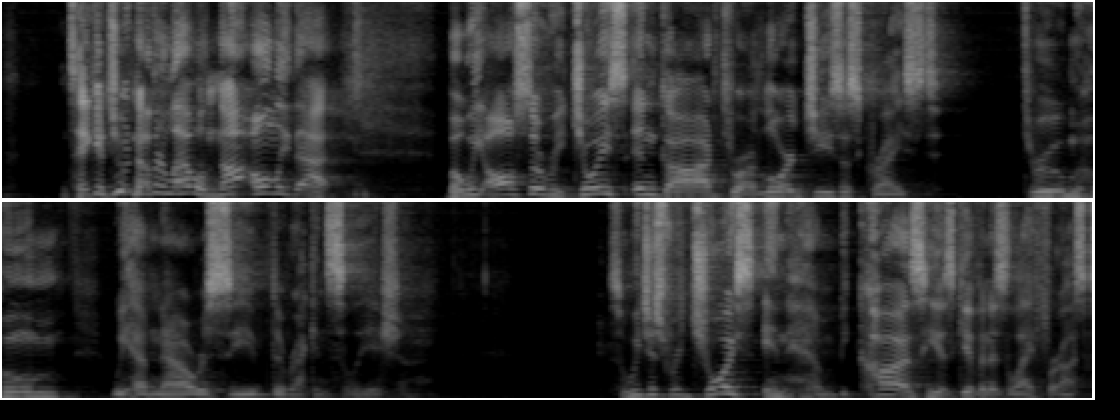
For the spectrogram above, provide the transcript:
take it to another level. Not only that, but we also rejoice in God through our Lord Jesus Christ, through whom we have now received the reconciliation. So we just rejoice in him because he has given his life for us,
